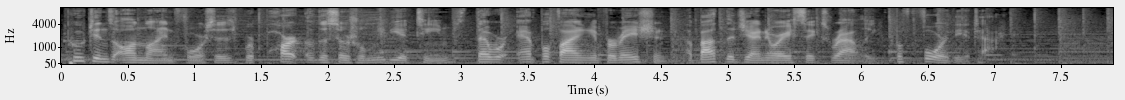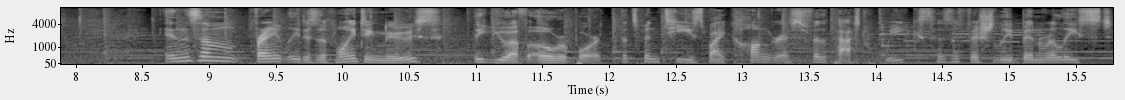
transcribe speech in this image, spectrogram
Putin's online forces were part of the social media teams that were amplifying information about the January 6 rally before the attack. In some frankly disappointing news, the UFO report that's been teased by Congress for the past weeks has officially been released.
